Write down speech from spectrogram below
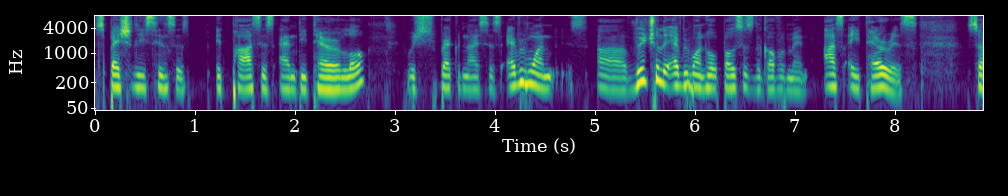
especially since it's, it passes anti-terror law, which recognizes everyone, uh, virtually everyone who opposes the government as a terrorist. So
